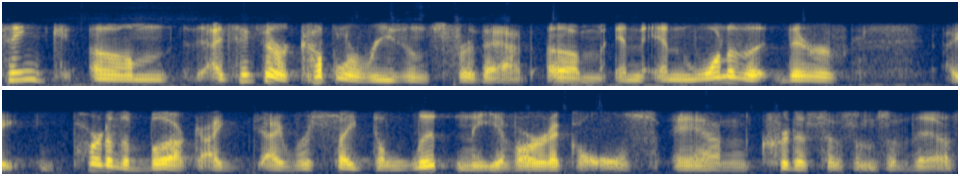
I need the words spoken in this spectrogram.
think um, I think there are a couple of reasons for that, um, and and one of the there. I, part of the book, I, I recite the litany of articles and criticisms of this,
